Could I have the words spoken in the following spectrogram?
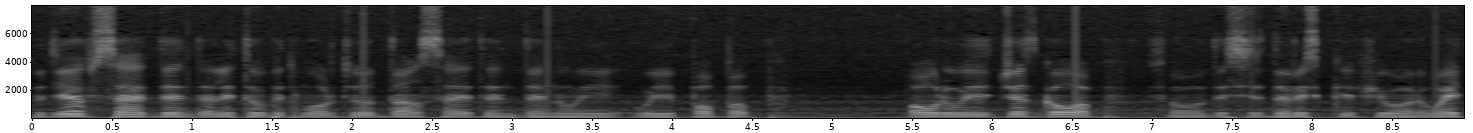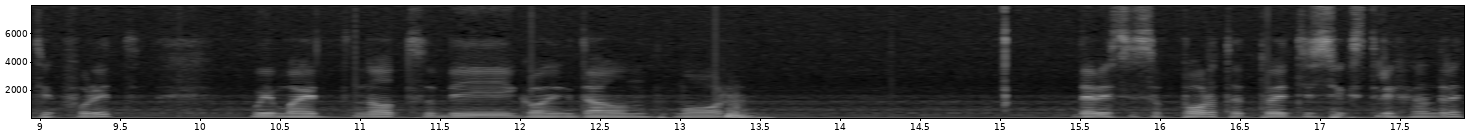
to the upside, then a little bit more to the downside, and then we we pop up or we just go up? So this is the risk if you are waiting for it. We might not be going down more. There is a support at 26300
